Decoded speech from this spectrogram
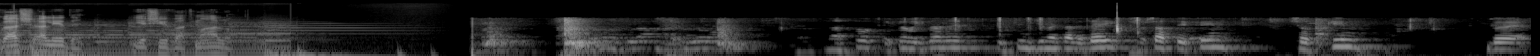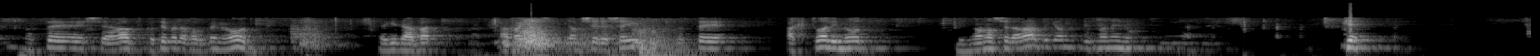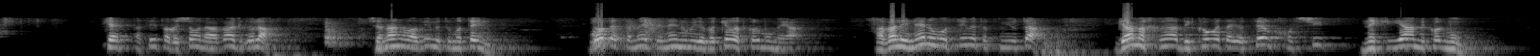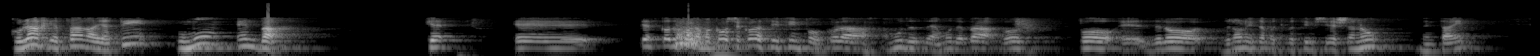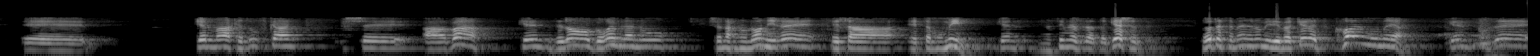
מוגש על ידי ישיבת מעלות. נעסוק בפרק ד', סעיפים ג' ד' ה', שלושה סעיפים שעוסקים בנושא שהרב כותב עליו הרבה מאוד, נגיד אהבת, אהבה גם שרשעים, נושא אקטואלי מאוד בזמנו של הרב וגם בזמננו. כן. כן, הסעיף הראשון, אהבה גדולה, שאנחנו אוהבים את אומתנו. לא את עינינו מלבקר את כל מומיה, אבל איננו מוצאים את עצמיותה, גם אחרי הביקורת היותר חופשית נקייה מכל מום. כולך יפה רעייתי ומום אין בך. כן, אה, כן, קודם כל המקור של כל הסעיפים פה, כל העמוד הזה, העמוד הבא ועוד פה אה, זה לא, זה לא נמצא בקבצים שיש לנו בינתיים. אה, כן, מה כתוב כאן? שאהבה, כן, זה לא גורם לנו שאנחנו לא נראה את, ה, את המומים, כן, נשים לב לדגש הזה. לא תסמן לנו מלבקר את כל מומיה, כן, זה,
